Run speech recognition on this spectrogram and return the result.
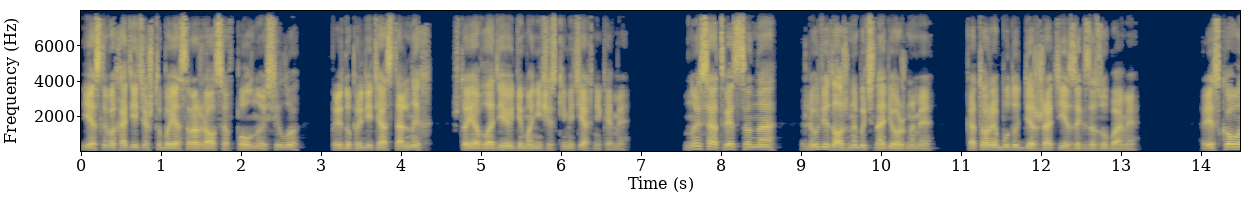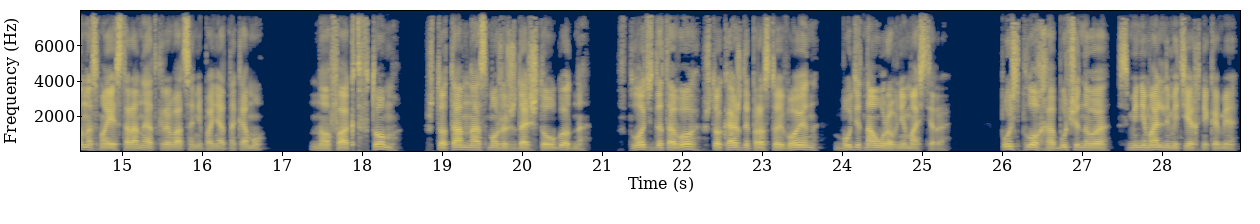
если вы хотите, чтобы я сражался в полную силу, предупредите остальных, что я владею демоническими техниками. Ну и, соответственно, люди должны быть надежными, которые будут держать язык за зубами. Рискованно с моей стороны открываться непонятно кому. Но факт в том, что там нас может ждать что угодно вплоть до того, что каждый простой воин будет на уровне мастера. Пусть плохо обученного, с минимальными техниками,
